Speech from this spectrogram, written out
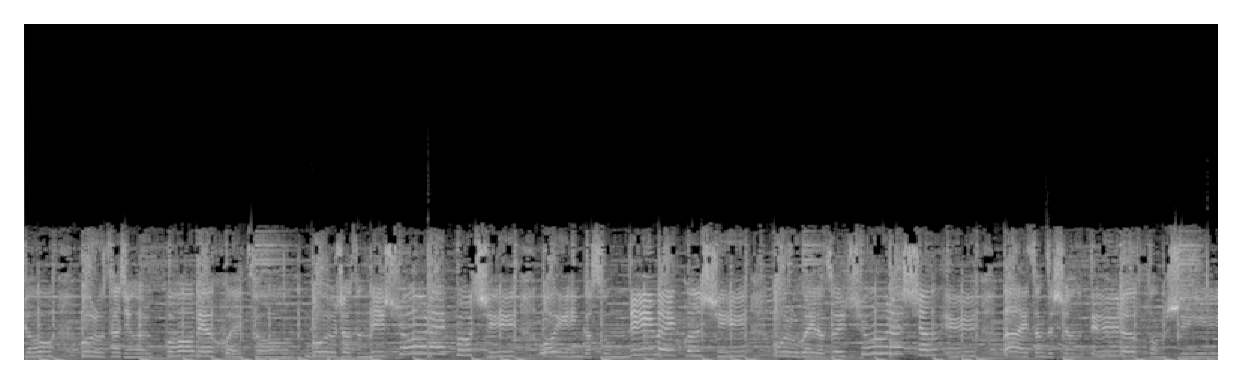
由，不如擦肩而过别回头，不如这次你说对不起，我一定告诉你没关系，不如回到最初的相遇，把爱藏在相遇的缝隙。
